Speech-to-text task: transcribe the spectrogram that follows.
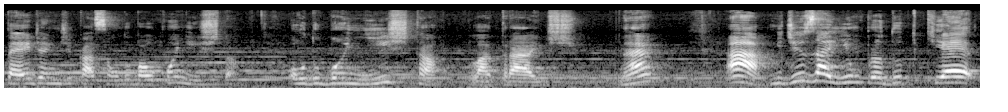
pede a indicação do balconista ou do banhista lá atrás, né? Ah, me diz aí um produto que é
